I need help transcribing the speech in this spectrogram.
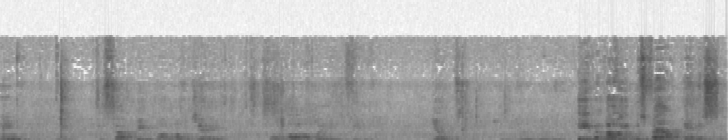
Hmm? To some people, OJ will always be guilty. Mm-hmm. Even though he was found innocent,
